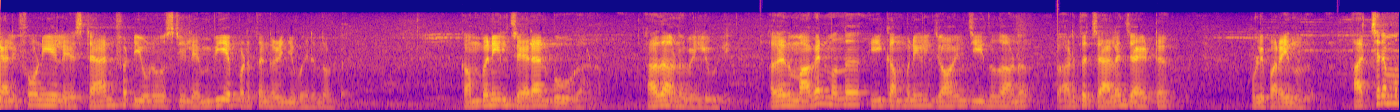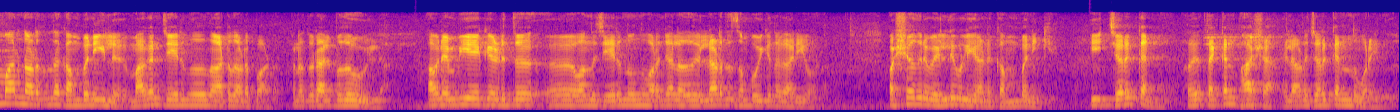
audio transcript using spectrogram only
കാലിഫോർണിയയിലെ സ്റ്റാൻഫർഡ് യൂണിവേഴ്സിറ്റിയിൽ എം ബി എ പഠിത്തം കഴിഞ്ഞ് വരുന്നുണ്ട്. കമ്പനിയിൽ ചേരാൻ പോവുകയാണ്. അതാണ് വെല്ലുവിളി. അതായത് മകൻ വന്ന് ഈ കമ്പനിയിൽ ജോയിൻ ചെയ്യുന്നതാണ് അടുത്ത ചാലഞ്ചായിട്ട് പുള്ളി പറയുന്നത്. അച്ഛനമ്മമാർ നടത്തുന്ന കമ്പനിയിൽ മകൻ ചേരുന്നത് നാട്ടു നടപ്പാണ് അതിനകത്ത് ഒരു അത്ഭുതവുമില്ല അവൻ എം ബി എ എടുത്ത് വന്ന് ചേരുന്നു എന്ന് പറഞ്ഞാൽ അത് എല്ലായിടത്തും സംഭവിക്കുന്ന കാര്യമാണ്. പക്ഷേ അതൊരു വെല്ലുവിളിയാണ് കമ്പനിക്ക്. ഈ ചെറുക്കൻ അതായത് തെക്കൻ ഭാഷ ഇതിലാണ് ചെറുക്കൻ എന്ന് പറയുന്നത്.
